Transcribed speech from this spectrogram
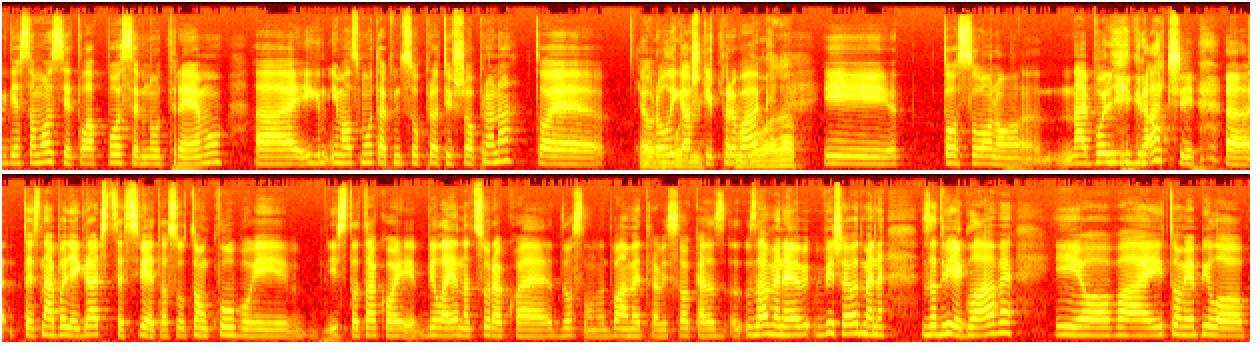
gdje sam osjetila posebnu tremu. imali smo utakmicu protiv Šoprona, to je euroligaški prvak i to su ono najbolji igrači, uh, to jest najbolje igračice svijeta su u tom klubu i isto tako je bila jedna cura koja je doslovno dva metra visoka, za mene više od mene za dvije glave i ovaj, to mi je bilo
